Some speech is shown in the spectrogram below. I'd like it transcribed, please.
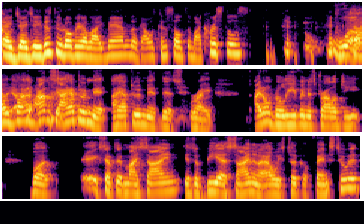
hey, JG, this dude over here, like, man, look, I was consulting my crystals. well, I, honestly, I have to admit, I have to admit this, right? I don't believe in astrology, but except that my sign is a BS sign, and I always took offense to it.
